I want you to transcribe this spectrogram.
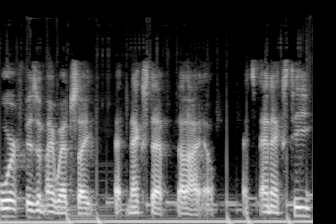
or visit my website at nextstep.io. That's nxtstep.io.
